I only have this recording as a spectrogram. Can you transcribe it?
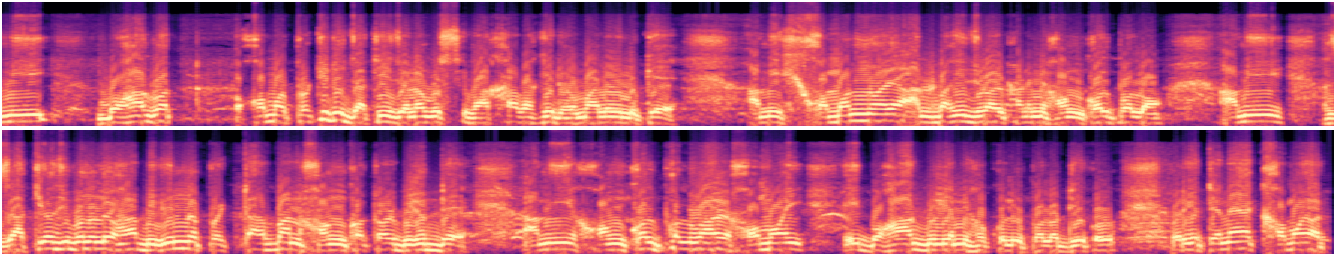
আমি বহাগত অসমৰ প্ৰতিটো জাতি জনগোষ্ঠী ভাষা ভাষী ধৰ্মাৱলী লোকে আমি সমন্বয়েৰে আগবাঢ়ি যোৱাৰ কাৰণে আমি সংকল্প লওঁ। আমি জাতীয় জীৱনলৈ অহা বিভিন্ন প্ৰত্যাহ্বান সংকটৰ বিৰুদ্ধে আমি সংকল্প লোৱাৰ সময় এই বহাগ বুলি আমি সকলোৱে উপলব্ধি কৰোঁ। গতিকে তেনে এক সময়ত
